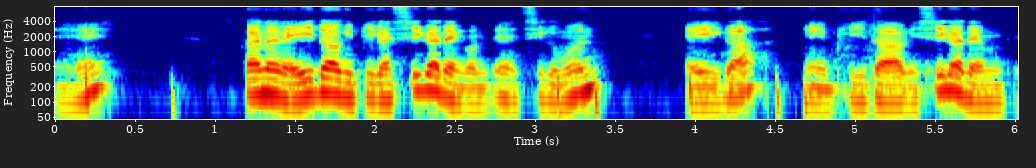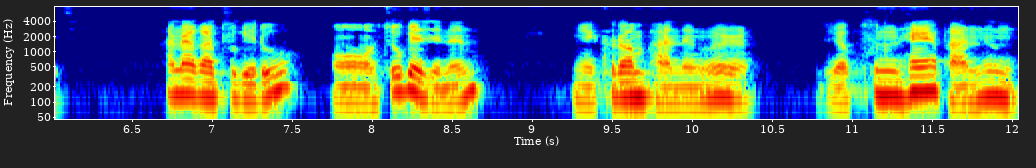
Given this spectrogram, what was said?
예, 아까는 A 더하기 B가 C가 된 건데 지금은 A가 예, B 더하기 C가 되면 되지. 하나가 두 개로 어, 쪼개지는 예, 그런 반응을 우리가 분해 반응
